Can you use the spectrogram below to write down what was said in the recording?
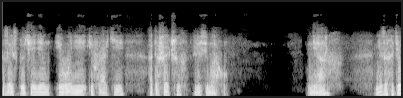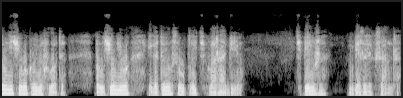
за исключением Ионии и Фракии, отошедших Лисимаху. Неарх не захотел ничего, кроме флота, получил его и готовился уплыть в Арабию. Теперь уже без Александра.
